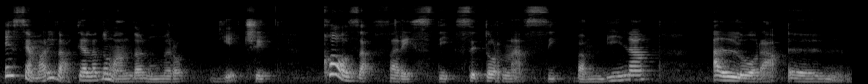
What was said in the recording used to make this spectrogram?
E siamo arrivati alla domanda numero 10 cosa faresti se tornassi bambina? Allora, ehm,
